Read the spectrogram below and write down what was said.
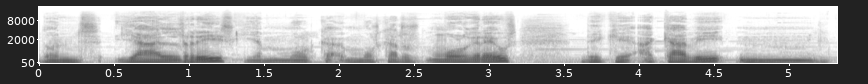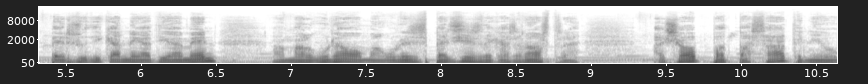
doncs hi ha el risc, i en, molt, en molts casos molt greus, de que acabi mm, perjudicant negativament amb alguna o amb algunes espècies de casa nostra. Això pot passar? Teniu,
